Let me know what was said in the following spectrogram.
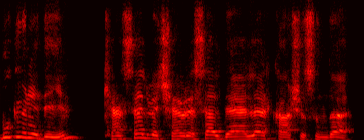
Bugüne değin kentsel ve çevresel değerler karşısında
